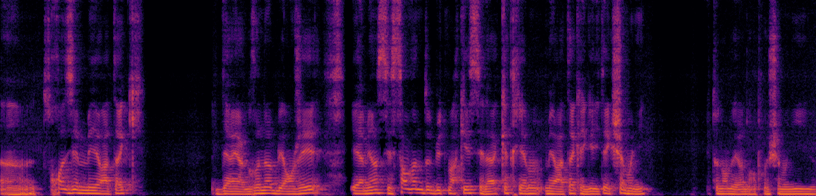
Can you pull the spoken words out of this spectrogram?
euh, troisième meilleure attaque derrière Grenoble et Angers. Et Amiens, c'est 122 buts marqués. C'est la quatrième meilleure attaque à égalité avec Chamonix. Étonnant d'ailleurs de retrouver Chamonix euh,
